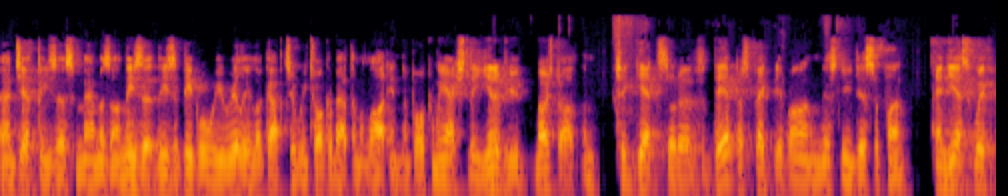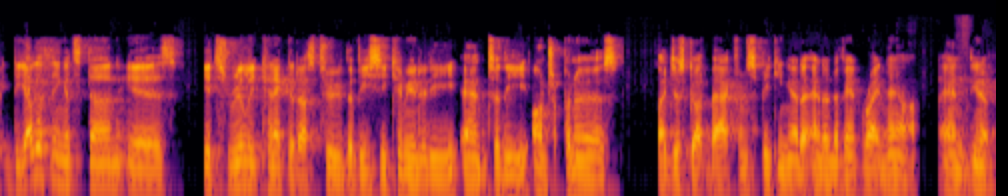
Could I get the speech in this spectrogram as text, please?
and Jeff Bezos from Amazon. These are these are people we really look up to. We talk about them a lot in the book, and we actually interviewed most of them to get sort of their perspective on this new discipline. And yes, with the other thing it's done is it's really connected us to the VC community and to the entrepreneurs. I just got back from speaking at, a, at an event right now, and you know,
